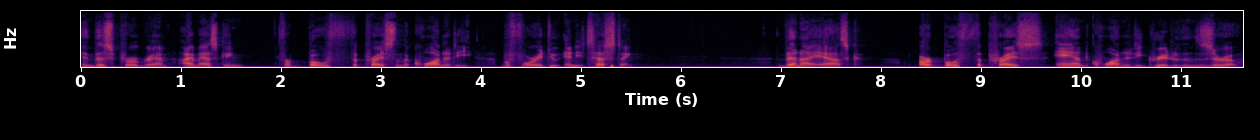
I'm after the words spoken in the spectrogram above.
In this program, I'm asking for both the price and the quantity before I do any testing. Then I ask, are both the price and quantity greater than zero?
